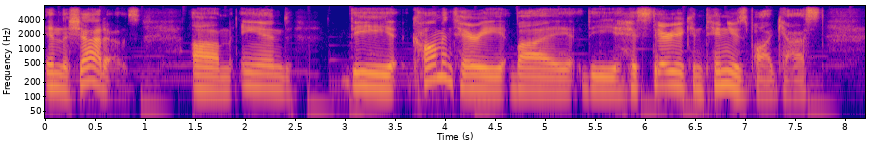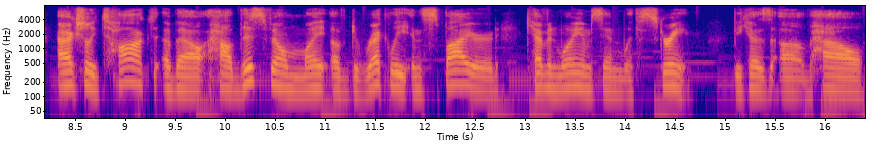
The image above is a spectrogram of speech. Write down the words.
in the shadows. Um, and the commentary by the Hysteria Continues podcast actually talked about how this film might have directly inspired Kevin Williamson with Scream because of how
